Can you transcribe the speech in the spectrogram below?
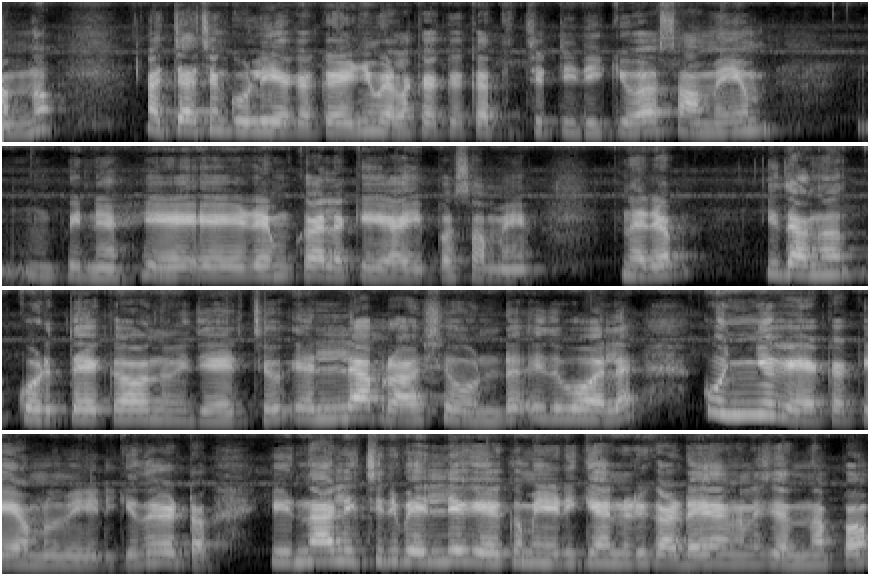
വന്നു. അച്ചാച്ചൻ കുളിയൊക്കെ കഴിഞ്ഞ് വിളക്കൊക്കെ കത്തിച്ചിട്ടിരിക്കുക സമയം പിന്നെ ഏഴേ മുക്കാലൊക്കെ ആയി ഇപ്പോൾ സമയം. അന്നേരം ഇതങ്ങ് കൊടുത്തേക്കാമെന്ന് വിചാരിച്ചു. എല്ലാ പ്രാവശ്യവും ഉണ്ട്. ഇതുപോലെ കുഞ്ഞു കേക്കൊക്കെ നമ്മൾ മേടിക്കുന്നത് കേട്ടോ. എന്നാൽ ഇച്ചിരി വലിയ കേക്ക് മേടിക്കാനൊരു കടയിൽ ഞങ്ങൾ ചെന്നപ്പം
